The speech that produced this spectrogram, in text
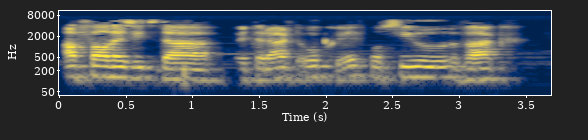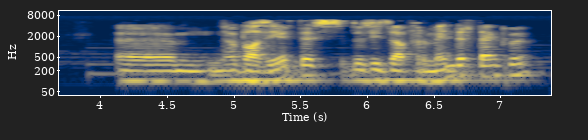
Afval is iets dat uiteraard ook he, fossiel vaak um, gebaseerd is, dus iets dat vermindert, denken we.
